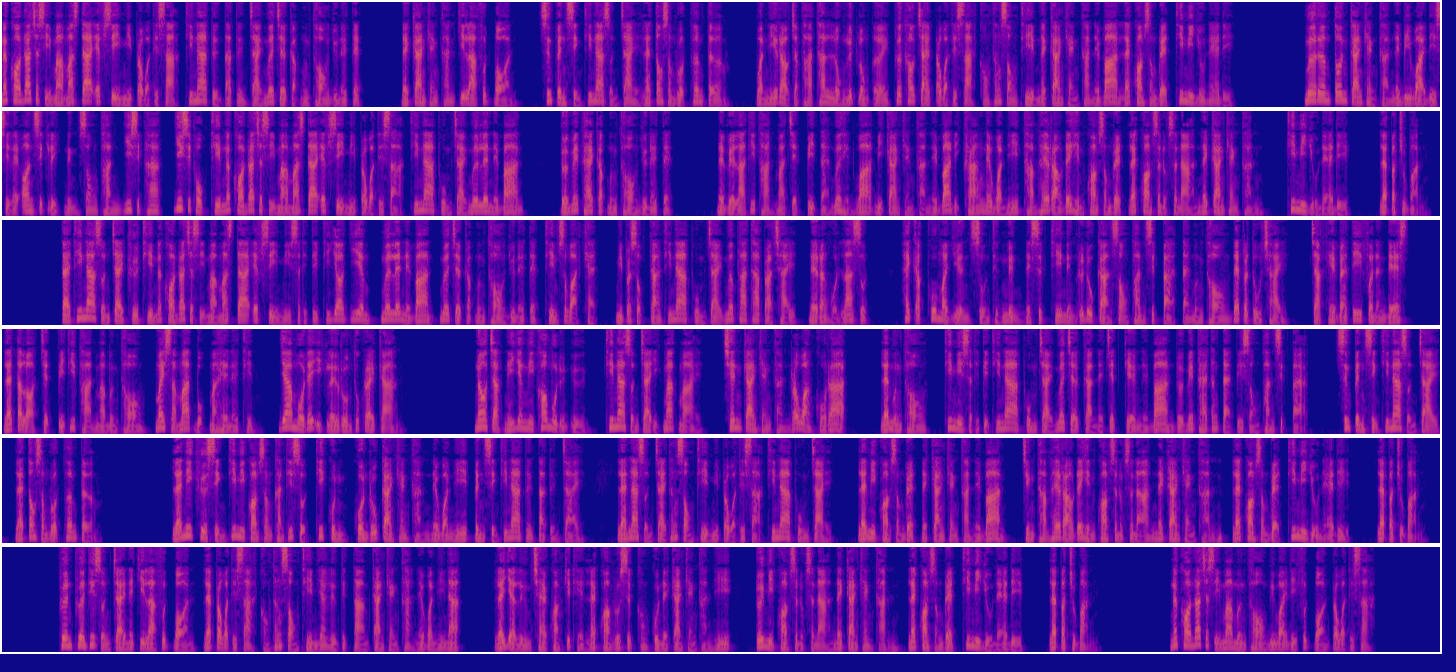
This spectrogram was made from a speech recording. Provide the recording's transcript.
นครราชสีมามาสด้าเอฟซีมีประวัติศาสตร์ที่น่าตื่นตาตื่นใจเมื่อเจอกับเมืองทองยูไนเต็ดในการแข่งขันกีฬาฟุตบอล ซึ่งเป็นสิ่งที่น่าสนใจและต้องสำรวจเพิ่มเติม วันนี้เราจะพาท่านลงลึกลงเอยเพื่อเข้าใจประวัติศาสตร์ของทั้งสองทีมในการแข่งขันในบ้านและความสำเร็จที่มีอยู่ในอดีต เมื่อเริ่มต้นการแข่งขันใน BYDC Lion s i g League 1 2025 26 ทีมนครราชสีมามาสด้า FC มีประวัติศาสตร์ที่น่าภูมิใจเมื่อเล่นในบ้าน โดยไม่แพ้กับเมืองทองยูไนเต็ด ในเวลาที่ผ่านมา 7 ปี แต่เมื่อเห็นว่ามีการแข่งขันในบ้านอีกครั้งในวันนี้ทำให้เราได้เห็นความสำเร็จและความสนุกสนานในการแข่งขันที่มีอยู่ในอดีต และปัจจุบัน แต่ที่น่าสนใจคือทีมนครราชสีมามาสด้า FC มีสถิติที่ยอดเยี่ยมเมื่อเล่นในบ้านเมื่อเจอกับเมืองทองอยูไนเต็ดทีมสวัสดแคทมีประสบการณ์ที่น่าภูมิใจเมื่อพลาดท่าปราชัยในรังหนล่าสุด ให้กับผู้มาเยือน0ถึง1ในศึกทีหนึ่งฤดูกาล 2018 แต่เมืองทองได้ประตูชัย จากเฮเบร์ตี้เฟอร์นันเดส และตลอด 7 ปีที่ผ่านมาเมืองทองไม่สามารถบุกมาเฮในถิ่น ย่าโมได้อีกเลยรวมทุกรายการ นอกจากนี้ยังมีข้อมูลอื่น ๆ ที่น่าสนใจอีกมากมาย เช่นการแข่งขันระหว่างโคราช และเมืองทองที่มีสถิติที่น่าภูมิใจเมื่อเจอกันใน 7 เกมในบ้านโดยไม่แพ้ตั้งแต่ปี 2018 ซึ่งเป็นสิ่งที่น่าสนใจและต้องสำรวจเพิ่มเติม และนี่คือสิ่งที่มีความสำคัญที่สุดที่คุณควรรู้การแข่งขันในวันนี้เป็นสิ่งที่น่าตื่นตาตื่นใจ และน่าสนใจทั้งสองทีมมีประวัติศาสตร์ที่น่าภูมิใจ และมีความสำเร็จในการแข่งขันในบ้าน จึงทำให้เราได้เห็นความสนุกสนานในการแข่งขัน และความสำเร็จที่มีอยู่ในอดีต และปัจจุบัน เพื่อนๆที่สนใจในกีฬาฟุตบอล และประวัติศาสตร์ของทั้งสองทีมอย่าลืมติดตามการแข่งขันในวันนี้นะ และอย่าลืมแชร์ความคิดเห็นและความรู้สึกของคุณในการแข่งขันนี้ ด้วยมีความสนุกสนานในการแข่งขัน และความสำเร็จที่มีอยู่ในอดีต และปัจจุบัน นครราชสีมาเมืองทอง BYD ฟุตบอลประวัติศาสตร์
